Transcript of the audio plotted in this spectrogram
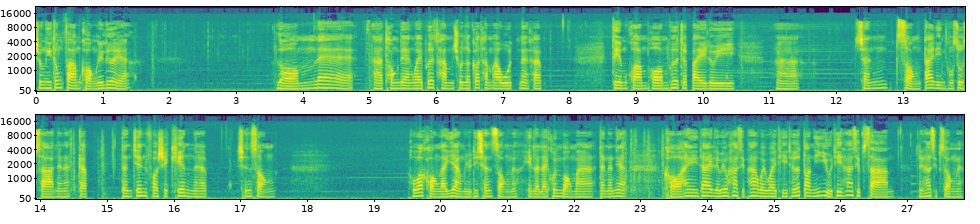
ช่วงนี้ต้องฟาร์มของเรื่อยๆอะ หลอมแร่อทองแดงไว้เพื่อทำชุดแล้วก็ทำอาวุธนะครับ เตรียมความพร้อมเพื่อจะไปลุยชั้น 2 ใต้ดินของสุสานนะนะกับ Dungeon for Chicken นะครับ ชั้น 2 เพราะว่าของหลายอย่างมันอยู่ที่ชั้น2เนอะเห็นหลายๆคนบอกมา ดังนั้นเนี่ย ขอให้ได้เลเวล 55 ไวๆทีเธอตอนนี้อยู่ที่ 53 หรือ 52 นะ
